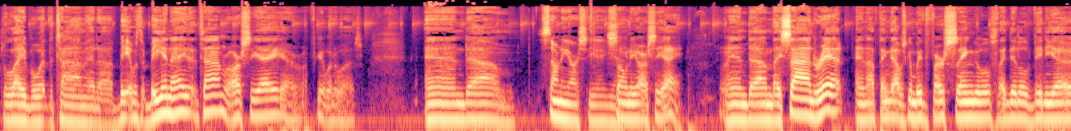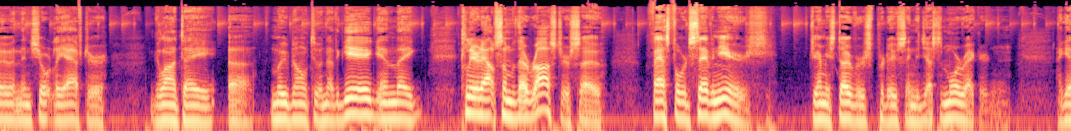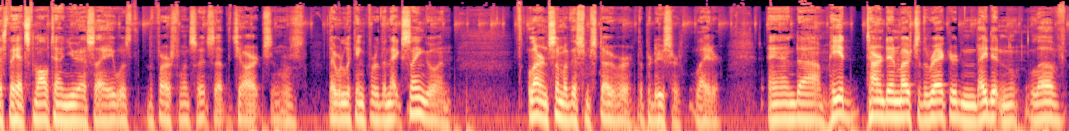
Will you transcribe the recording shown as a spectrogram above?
the label at the time at uh, B, was it BNA at the time or RCA or I forget what it was, and um, Sony RCA. Yeah. Sony RCA. And um, they signed Rhett, and I think that was going to be the first singles. They did a little video, and then shortly after, Galante uh, moved on to another gig, and they cleared out some of their roster. So, fast forward seven years, Jeremy Stover's producing the Justin Moore record. And I guess they had Small Town USA was the first one, so it set the charts, and was they were looking for the next single, and learned some of this from Stover, the producer, later and um, he had turned in most of the record, and they didn't love.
